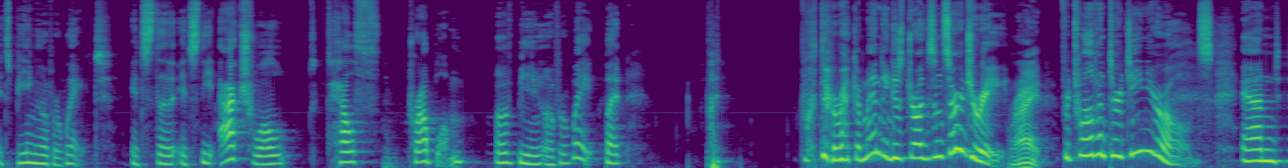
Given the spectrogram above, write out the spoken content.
It's being overweight. It's the it's the actual health problem of being overweight. But but what they're recommending is drugs and surgery Right. for 12 and 13 year olds. And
